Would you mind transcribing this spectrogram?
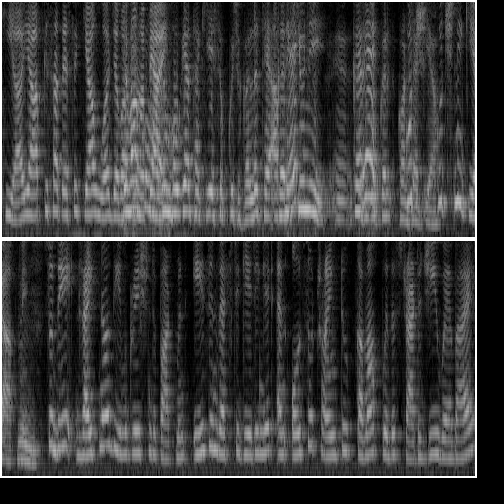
किया? या आपके साथ ऐसे क्या हुआ जब, जब आप यहाँ पे आए? हो गया था कि ये सब कुछ गलत है आपने Correct. क्यों नहीं किसी Correct. को कांटेक्ट कुछ किया? कुछ नहीं किया आपने। So they right now the immigration department is investigating it and also trying to come up with a strategy whereby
